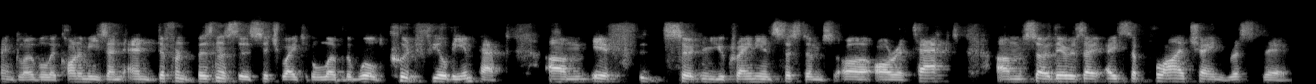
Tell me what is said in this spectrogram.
and global economies, and, and different businesses situated all over the world could feel the impact um, if certain Ukrainian systems are, are attacked. Um, so there is a, a supply chain risk there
